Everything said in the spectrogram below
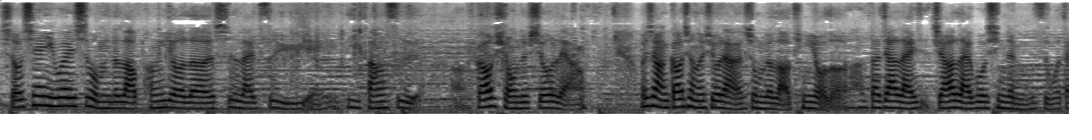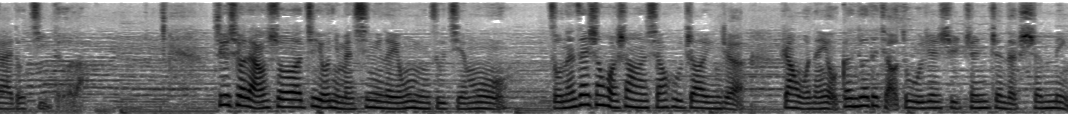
首先一位是我们的老朋友了，是来自于诶地方是呃高雄的修良。我想高雄的修良是我们的老听友了，大家来只要来过新的名字，我大概都记得了。这个修良说，借由你们心灵的游牧民族节目。总能在生活上相互照应着，让我能有更多的角度认识真正的生命。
